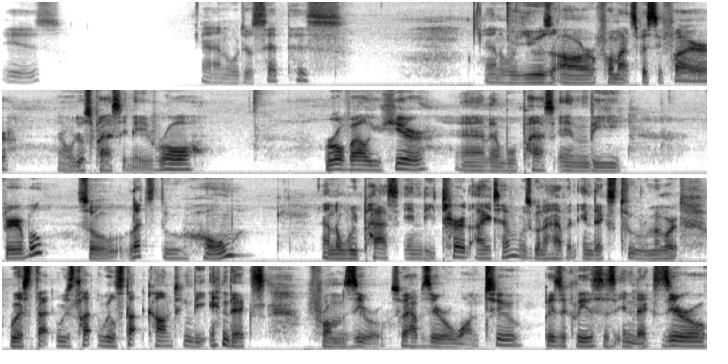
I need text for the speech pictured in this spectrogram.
is and we'll just set this. And we'll use our format specifier and we'll just pass in a raw raw value here and then we'll pass in the variable. So let's do home and then we pass in the third item is going to have an index 2 remember we'll start we'll start we'll start counting the index from 0 so we have 0 1 2 basically this is index 0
